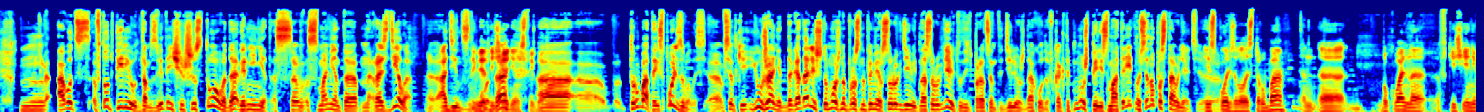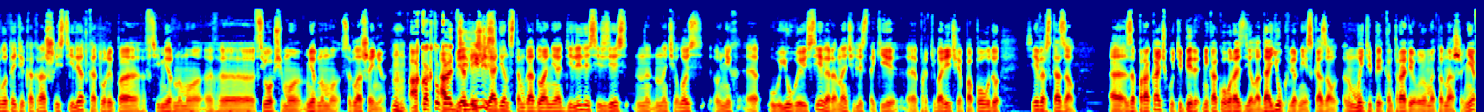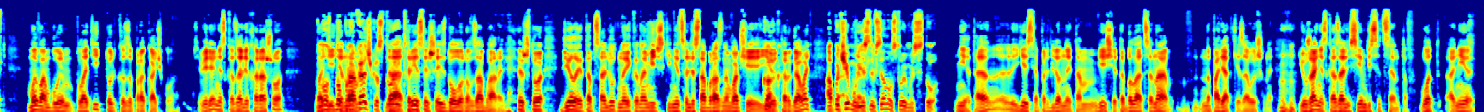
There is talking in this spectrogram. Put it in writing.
А вот в тот период, там, с 2006, да, вернее, нет, с, с момента раздела, 11 год, 2011 да? год. А, а, труба-то использовалась. А, Все-таки южане догадались, что можно просто, например, 49 на 49, вот эти проценты дележ доходов, как-то, может, пересмотреть, но все равно поставлять. Э. Использовалась труба. Э, буквально в течение вот этих как раз шести лет, которые по всемирному, э, всеобщему мирному соглашению. Угу. А как только а отделились? В 2011 году они отделились, и здесь началось у них, э, у юга и севера начались такие э, противоречия по поводу... Север сказал, э, за прокачку теперь никакого раздела. Да, юг, вернее, сказал, мы теперь контролируем, это наша нефть, мы вам будем платить только за прокачку. Северяне сказали, хорошо, но, но прокачка нам, стоит... Да, 36 долларов за баррель, что делает абсолютно экономически нецелесообразным вообще как? ее торговать. А почему, а, если все равно стоимость 100? Нет, а есть определенные там вещи. Это была цена на порядке завышенная. Угу. Южане сказали 70 центов. Вот они...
